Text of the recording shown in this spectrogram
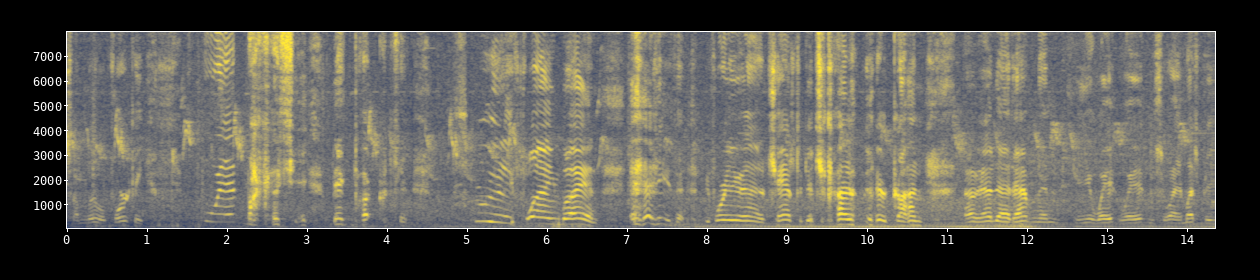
some little forky. Boy, that buck big buck really flying by and, and before you even had a chance to get your gun up there gone. I've had that happen you wait wait and so I must be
